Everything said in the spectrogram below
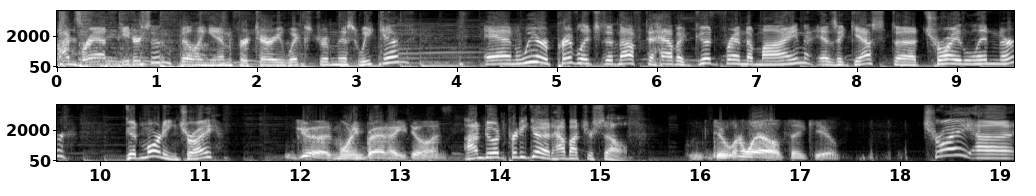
I'm Brad Peterson, filling in for Terry Wickstrom this weekend. And we are privileged enough to have a good friend of mine as a guest, uh, Troy Lindner. Good morning, Troy. Good morning, Brad. How you doing? I'm doing pretty good. How about yourself? Doing well, thank you. Troy, uh,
